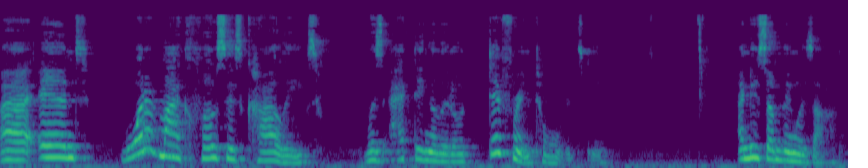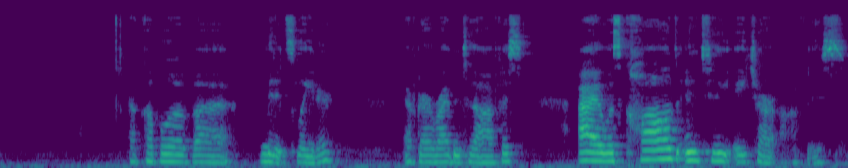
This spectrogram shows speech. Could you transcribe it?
uh, and one of my closest colleagues was acting a little different towards me. I knew something was off. A couple of uh, minutes later, after I arrived into the office, I was called into the HR office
